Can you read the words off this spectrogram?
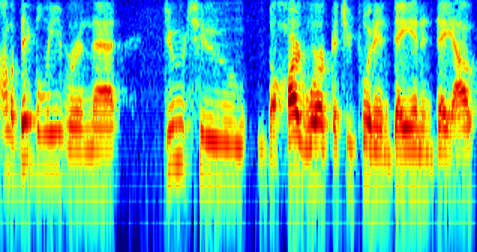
I'm a big believer in that due to the hard work that you put in day in and day out,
